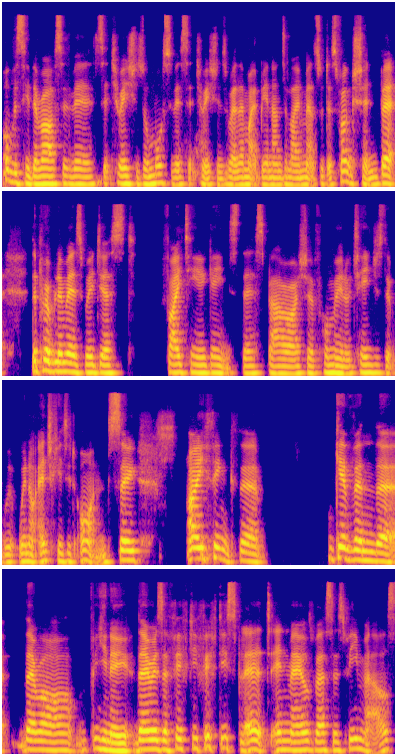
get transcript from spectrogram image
obviously there are severe situations or more severe situations where there might be an underlying mental dysfunction. But the problem is we're just fighting against this barrage of hormonal changes that we're not educated on. So i think that given that there are you know there is a 50-50 split in males versus females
